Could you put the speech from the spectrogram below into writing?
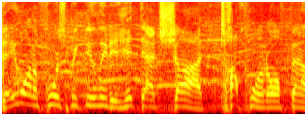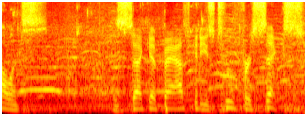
They want to force McKneely to hit that shot. Tough one off balance. The second basket, he's two for six.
